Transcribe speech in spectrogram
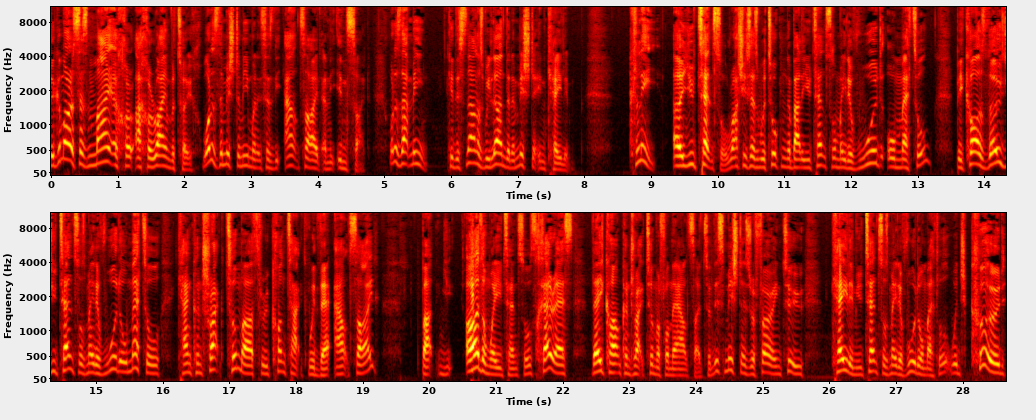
The Gemara says, "My acharayim v'toich." What does the Mishnah mean when it says the outside and the inside? What does that mean? Kedisnan, as we learned in a Mishnah in Kalim, kli, a utensil. Rashi says we're talking about a utensil made of wood or metal, because those utensils made of wood or metal can contract tumah through contact with their outside, but earthenware utensils, cheres, they can't contract tumah from the outside. So this Mishnah is referring to kalim, utensils made of wood or metal, which could,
